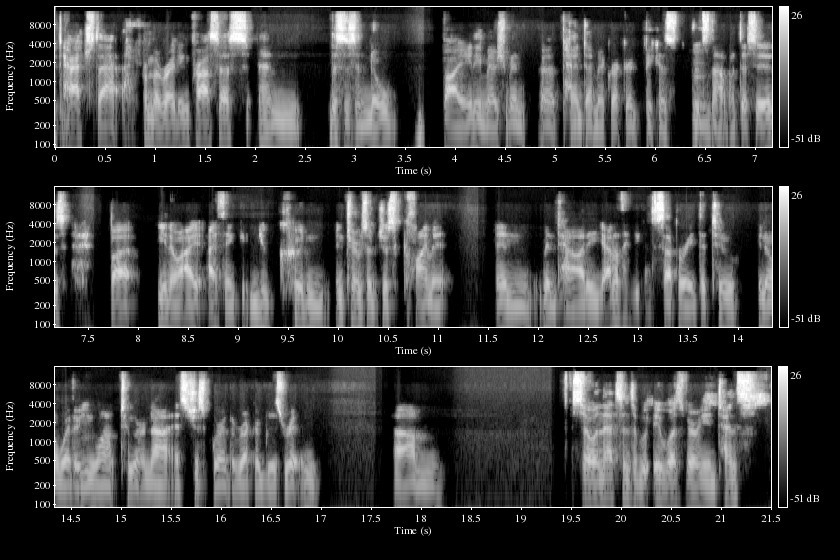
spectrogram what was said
detach that from the writing process. And this is a no by any measurement uh, pandemic record because that's not what this is. But you know I, I think you couldn't in terms of just climate and mentality i don't think you can separate the two you know whether you want to or not. It's just where the record was written. Um, so in that sense it was very intense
